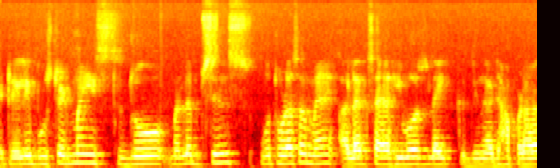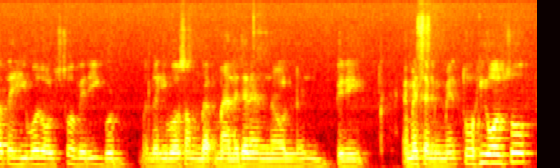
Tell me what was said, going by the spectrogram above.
it really boosted my जो मतलब सिंस वो थोड़ा सा मैं अलग सा ही वाज लाइक जहाँ पढ़ा रहा था he was also very good मतलब he was some manager and all very MSME में। तो ही आल्सो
